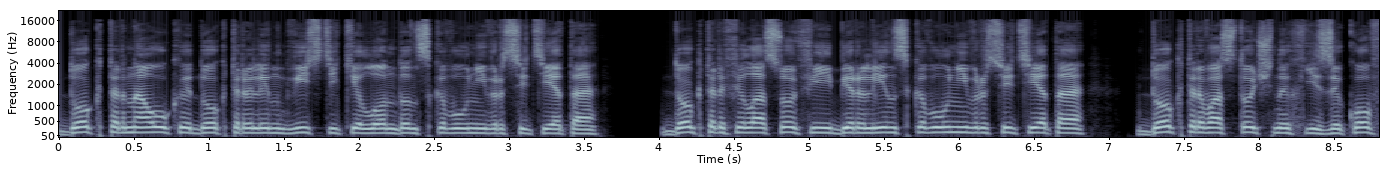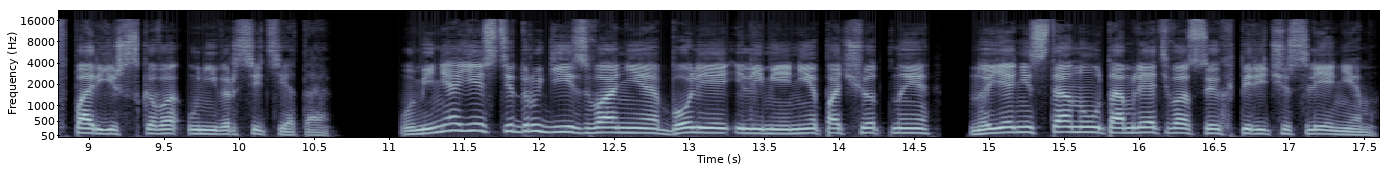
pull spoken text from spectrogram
доктор наук и доктор лингвистики Лондонского университета, доктор философии Берлинского университета, доктор восточных языков Парижского университета. У меня есть и другие звания, более или менее почетные, но я не стану утомлять вас их перечислением.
